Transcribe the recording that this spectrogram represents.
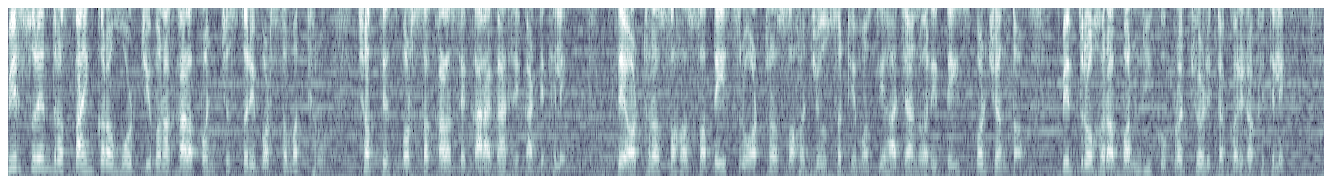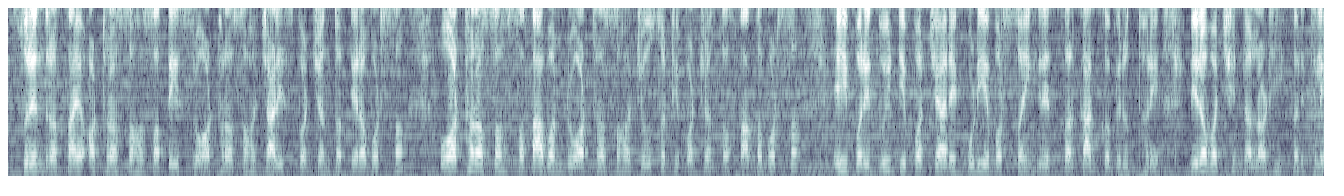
ବୀର ସୁରେନ୍ଦ୍ର ସାଇଙ୍କର ମୋଟ ଜୀବନକାଳ ପଞ୍ଚସ୍ତରୀ ବର୍ଷ ମଧ୍ୟରୁ ଛତିଶ ବର୍ଷ କାଳ ସେ କାରାଗାରରେ କାଟିଥିଲେ से सतैस अठर शौसठी मसहा जानुवरी तेइस पर्यन्त विद्रोह बन्नीको प्रज्वलित रकिले सुरेन्द्र साय अठर रु अठर श पर्यन्त वर्ष ओ अठर रु अठ चौसठी पर्यन्त सात वर्ष यपरि दुईटी पर्यावर कि वर्ष इङ्ज सरकारको विरुद्धले निरवच्छिन्न लडै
